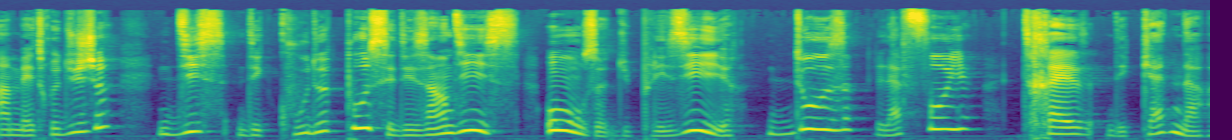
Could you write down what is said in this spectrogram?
Un maître du jeu. 10. Des coups de pouce et des indices. 11 du plaisir, 12 la fouille, 13 des cadenas,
